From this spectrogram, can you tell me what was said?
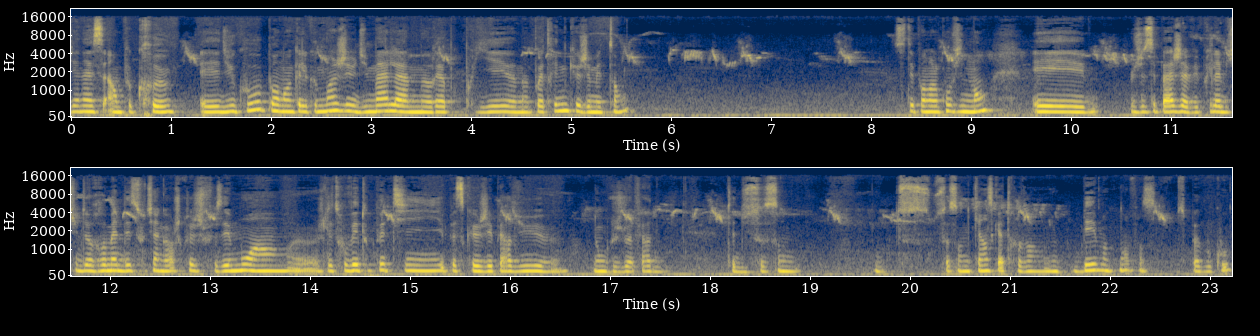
Ils un peu creux. Et du coup, pendant quelques mois, j'ai eu du mal à me réapproprier euh, ma poitrine que j'aimais tant. C'était pendant le confinement. Et je sais pas, j'avais pris l'habitude de remettre des soutiens-gorge que je faisais moins. Euh, je les trouvais tout petits parce que j'ai perdu. Euh, donc je dois faire peut-être du 75-80 B maintenant. Enfin, c'est pas beaucoup.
